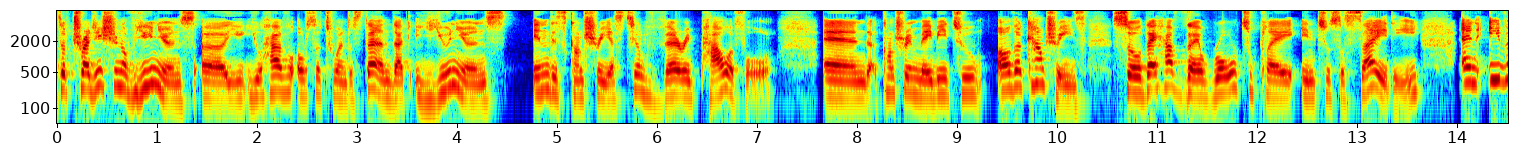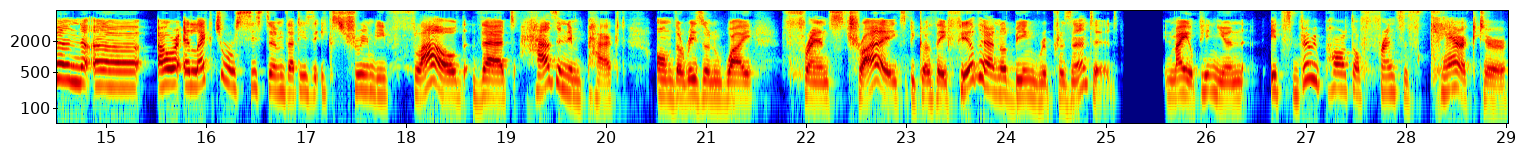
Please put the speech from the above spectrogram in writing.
The tradition of unions, uh, you, you have also to understand that unions in this country are still very powerful and contrary maybe to other countries. So they have their role to play into society. And even uh, our electoral system that is extremely flawed, that has an impact on the reason why France strikes because they feel they are not being represented. In my opinion, it's very part of France's character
